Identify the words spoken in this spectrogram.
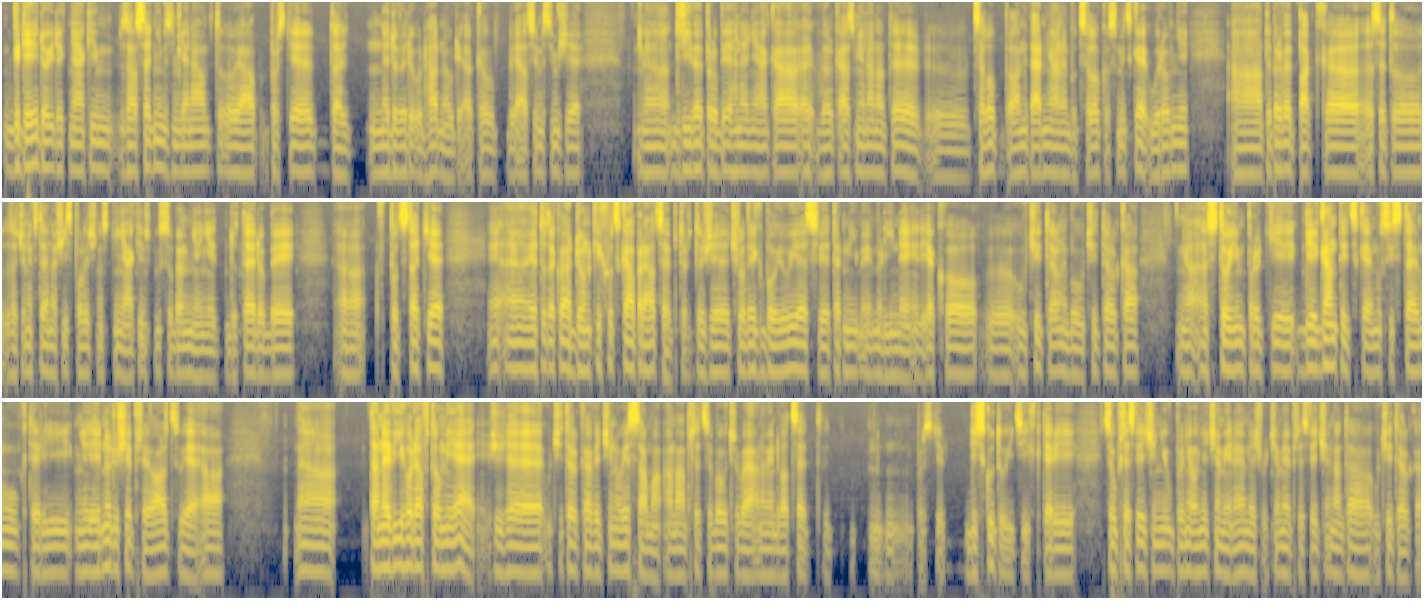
kdy dojde k nějakým zásadním změnám, to já prostě tady nedovedu odhadnout. Jako já si myslím, že dříve proběhne nějaká velká změna na té celoplanetární nebo celokosmické úrovni, a teprve pak eh, se to začne v té naší společnosti nějakým způsobem měnit. Do té doby eh, v podstatě eh, je to taková donkychotská práce, protože člověk bojuje s větrnými mlíny. Jako učitel nebo učitelka stojím proti gigantickému systému, který mě jednoduše převálcuje a ta nevýhoda v tom je, že učitelka většinou je sama a má před sebou třeba, já nevím, 20 mm, prostě diskutujících, který jsou přesvědčeni úplně o něčem jiném, než o čem je přesvědčena ta učitelka.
